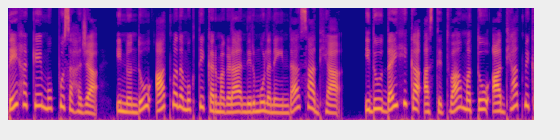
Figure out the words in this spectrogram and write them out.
ದೇಹಕ್ಕೆ ಮುಪ್ಪು ಸಹಜ. ಇನ್ನೊಂದು, ಆತ್ಮದ ಮುಕ್ತಿ ಕರ್ಮಗಳ ನಿರ್ಮೂಲನೆಯಿಂದ ಸಾಧ್ಯ. ಇದು ದೈಹಿಕ ಅಸ್ತಿತ್ವ ಮತ್ತು ಆಧ್ಯಾತ್ಮಿಕ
